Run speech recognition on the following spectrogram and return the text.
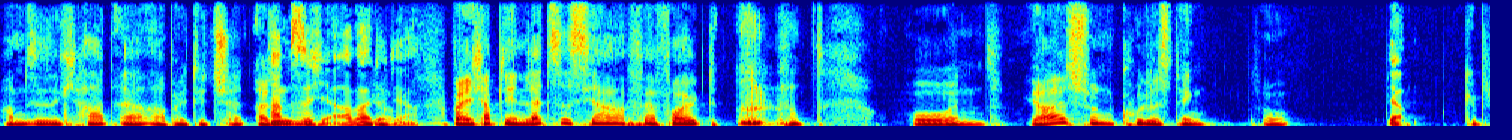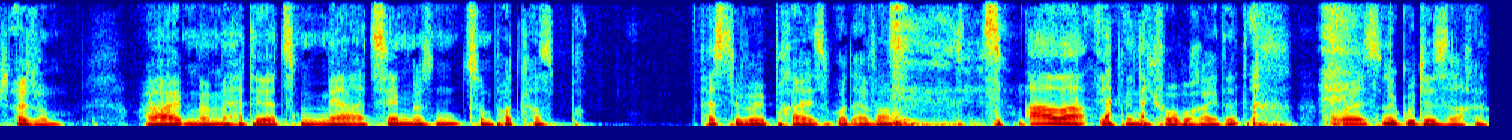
Haben sie sich hart erarbeitet, Chat. Also, haben sie sich erarbeitet, ja. Weil ich habe den letztes Jahr verfolgt und ja, ist schon ein cooles Ding. So. Ja. Gibt's, also, ja, man hätte jetzt mehr erzählen müssen zum Podcast Festivalpreis, whatever. Aber ich bin nicht vorbereitet. Aber ist eine gute Sache.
